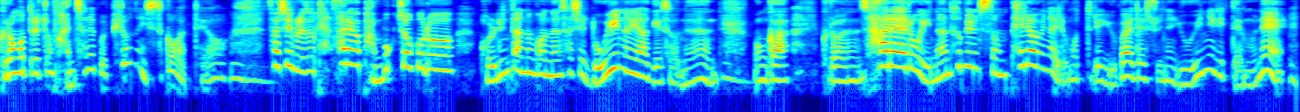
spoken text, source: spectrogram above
그런 것들을 좀 관찰해 볼 필요는 있을 것 같아요. 사실 그래서 사례가 반복적으로 걸린다는 거는 사실 노인의학에서는 뭔가 그런 사례로 인한 인한 흡입성 폐렴이나 이런 것들이 유발될 수 있는 요인이기 때문에 음.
